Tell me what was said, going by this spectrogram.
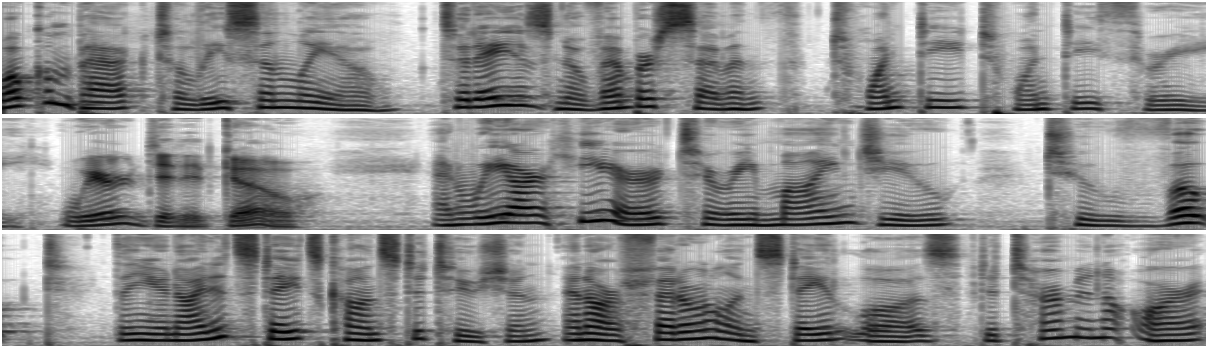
Welcome back to Lisa and Leo. Today is November 7th, 2023, Where did it go? and we are here to remind you to vote. The United States Constitution and our federal and state laws determine our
